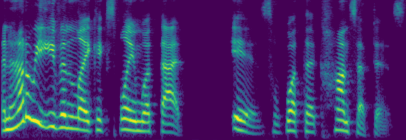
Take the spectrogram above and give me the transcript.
and how do we even like explain what that is, what the concept is?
